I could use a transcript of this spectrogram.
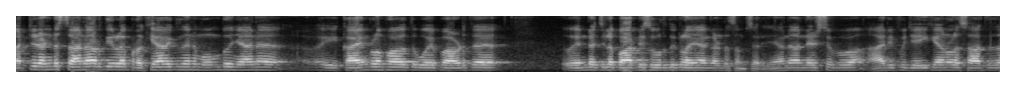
മറ്റു രണ്ട് സ്ഥാനാർത്ഥികളെ പ്രഖ്യാപിക്കുന്നതിന് മുമ്പ് ഞാൻ ഈ കായംകുളം ഭാഗത്ത് പോയപ്പോൾ അവിടുത്തെ എന്റെ ചില പാർട്ടി സുഹൃത്തുക്കളെ ഞാൻ കണ്ട് സംസാരിച്ചു. ഞാൻ അന്വേഷിച്ചപ്പോൾ ആരിഫ് ജയിക്കാനുള്ള സാധ്യത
